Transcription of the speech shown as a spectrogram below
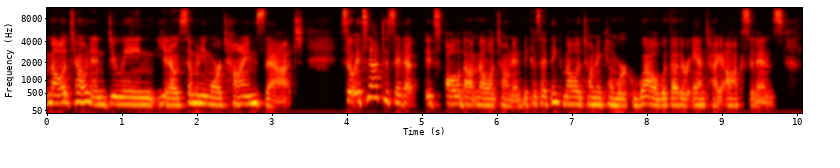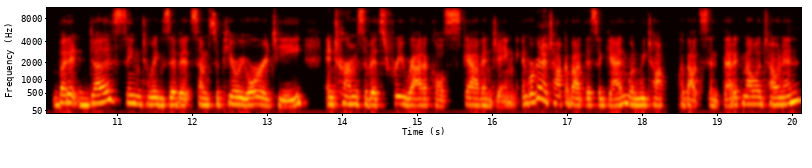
melatonin doing, you know, so many more times that, so it's not to say that it's all about melatonin because I think melatonin can work well with other antioxidants, but it does seem to exhibit some superiority in terms of its free radical scavenging. And we're going to talk about this again when we talk about synthetic melatonin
